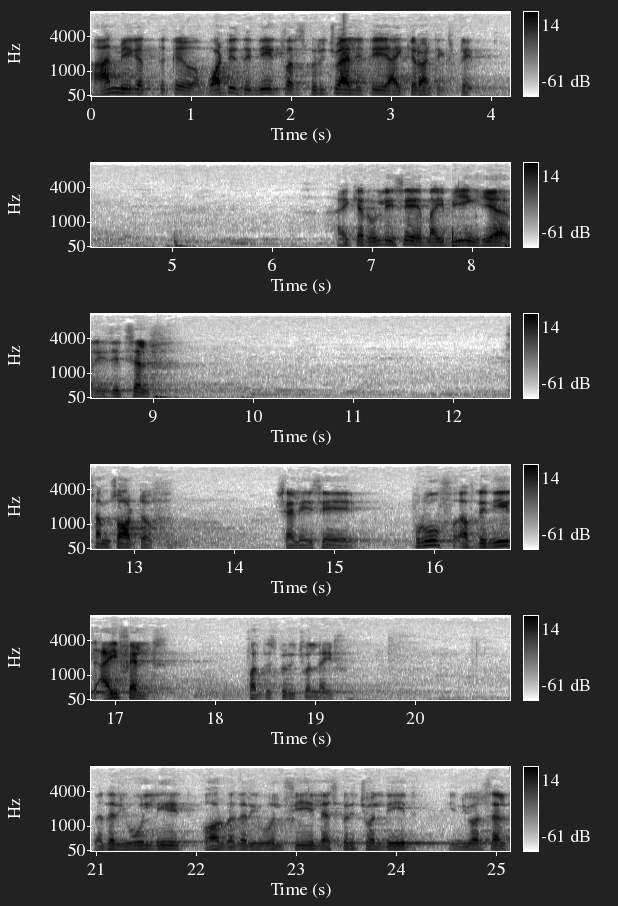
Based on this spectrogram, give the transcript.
ஆன்மீகத்துக்கு what is the need for spirituality I cannot I can can only say my being here is itself. Some sort of, shall I say, proof of the need I felt for the spiritual life. Whether you will need or whether you will feel a spiritual need in yourself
